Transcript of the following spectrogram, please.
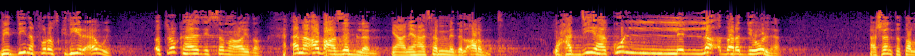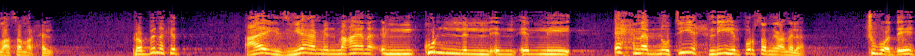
بيدينا فرص كتير قوي. اتركها هذه السنة أيضا. أنا أضع زبلا يعني هسمد الأرض. وهديها كل اللي أقدر أديهولها. عشان تطلع ثمر حلو. ربنا كده. عايز يعمل معانا كل ال- ال- اللي إحنا بنتيح ليه الفرصة انه يعملها. شوفوا قد إيه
